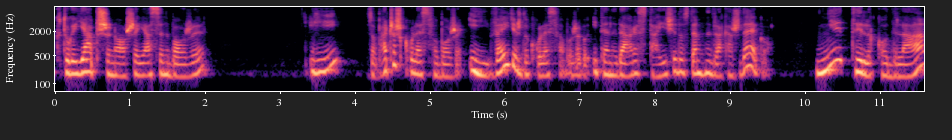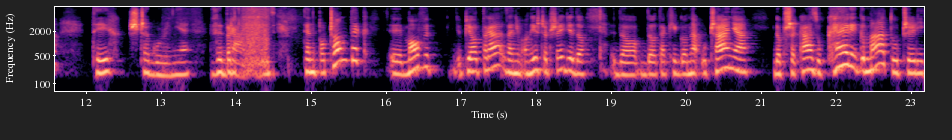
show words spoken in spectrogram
który ja przynoszę, ja syn Boży, i zobaczysz Królestwo Boże, i wejdziesz do Królestwa Bożego, i ten dar staje się dostępny dla każdego nie tylko dla tych szczególnie wybranych. Więc ten początek y, mowy Piotra, zanim on jeszcze przejdzie do, do, do takiego nauczania, do przekazu kerygmatu, czyli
